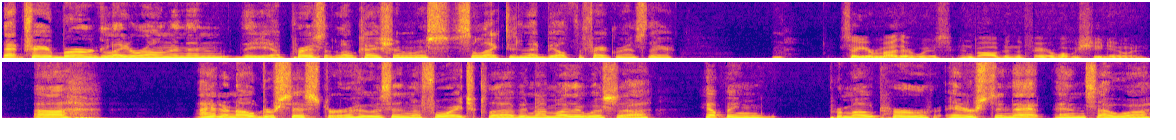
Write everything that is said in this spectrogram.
that fair burned later on, and then the uh, present location was selected, and they built the fairgrounds there. So your mother was involved in the fair. What was she doing? Uh, I had an older sister who was in the 4-H club, and my mother was uh, helping promote her interest in that, and so uh,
